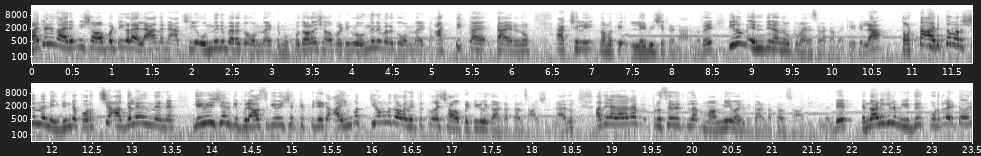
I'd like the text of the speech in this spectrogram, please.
മറ്റൊരു കാര്യം ഈ ഷോപ്പട്ടികളെല്ലാം തന്നെ ആക്ച്വലി ഒന്നിന് പിറകെ ഒന്നായിട്ട് മുപ്പതോളം ഷോപ്പട്ടികൾ ഒന്നിന് പിറകെ ഒന്നായിട്ട് അട്ടിക്കായിട്ടായിരുന്നു ആക്ച്വലി നമുക്ക് ലഭിച്ചിട്ടുണ്ടായിരുന്നത്. ഇതും എന്തിനാണ് നമുക്ക് മനസ്സിലാക്കാൻ പറ്റിയിട്ടില്ല? തൊട്ട അടുത്ത വർഷം തന്നെ ഇതിന്റെ കുറച്ച് അകലെ നിന്ന് തന്നെ ഗവേഷകർക്ക് പുരാവസ്തു ഗവേഷകർക്ക് പിന്നീട് അമ്പത്തിയൊമ്പതോളം ഇത്തരത്തിലുള്ള ശവപ്പെട്ടികൾ കണ്ടെത്താൻ സാധിച്ചിട്ടുണ്ടായിരുന്നു. അതിൽ അതായത് പ്രിസർവ് ചെയ്തിട്ടുള്ള മമ്മിയും അവർക്ക് കണ്ടെത്താൻ സാധിക്കുന്നുണ്ട്. എന്നാണെങ്കിലും ഇത് കൂടുതലായിട്ട് അവർ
